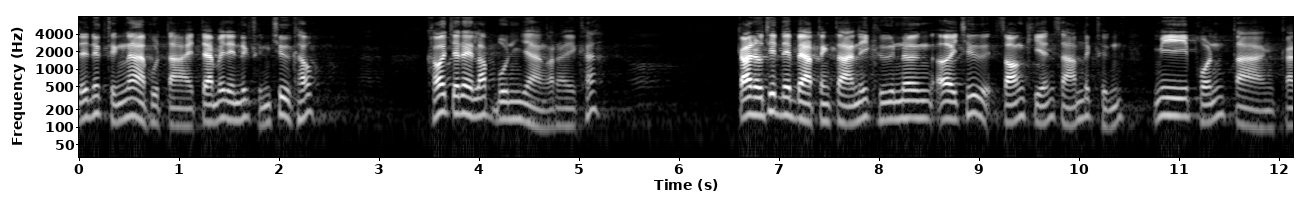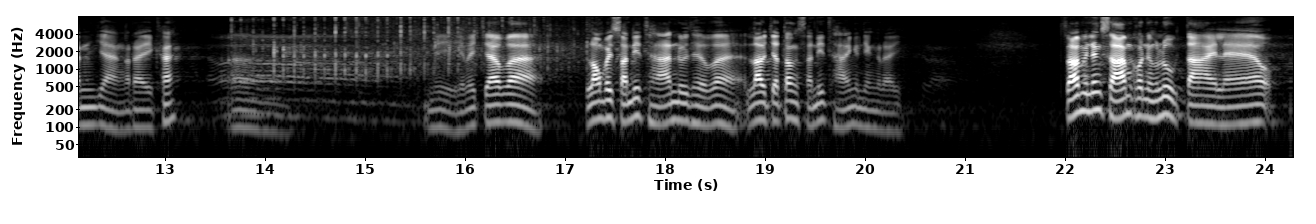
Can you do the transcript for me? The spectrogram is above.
ได้นึกถึงหน้าผู้ตาย แต่ไม่ได้นึกถึงชื่อเขา เขาจะได้รับบุญอย่างไรคะการอุทิศในแบบต่างๆ นี้คือหนึ่งเอ่ยชื่อสองเขียนสามนึกถึง มีผลต่างกันอย่างไรคะนี่เห็นไหมเจ้าว่า ลองไปสันนิษฐานดูเถอะว่า เราจะต้องสันนิษฐานกันอย่างไรสามีทั้งสามคนของลูกตายแล้วไป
